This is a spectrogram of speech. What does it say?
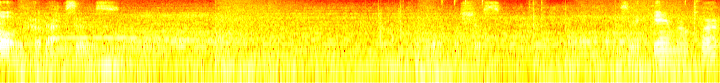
all the codexes. Cool, let's just see a game real quick.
